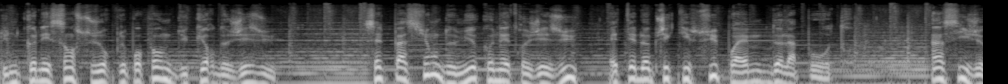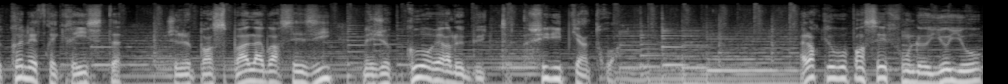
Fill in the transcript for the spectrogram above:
d'une connaissance toujours plus profonde du cœur de Jésus. Cette passion de mieux connaître Jésus était l'objectif suprême de l'apôtre. Ainsi je connaîtrai Christ, je ne pense pas l'avoir saisi, mais je cours vers le but. Philippiens 3. Alors que vos pensées font le yo-yo,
